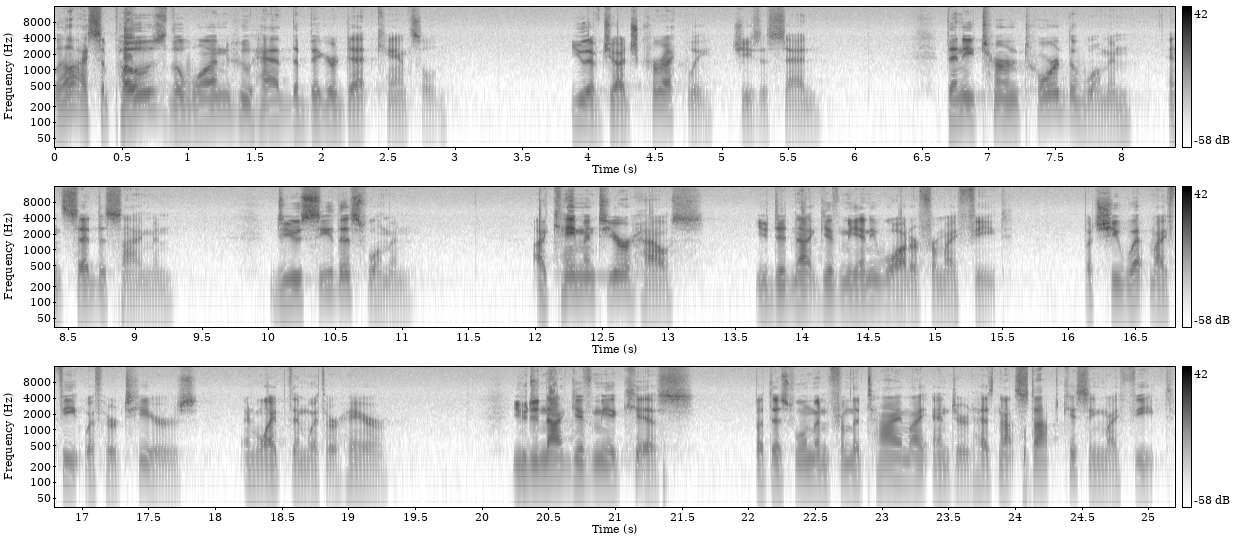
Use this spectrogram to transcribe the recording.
well, I suppose the one who had the bigger debt canceled. You have judged correctly, Jesus said. Then he turned toward the woman and said to Simon, Do you see this woman? I came into your house. You did not give me any water for my feet, but she wet my feet with her tears and wiped them with her hair. You did not give me a kiss, but this woman from the time I entered has not stopped kissing my feet.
